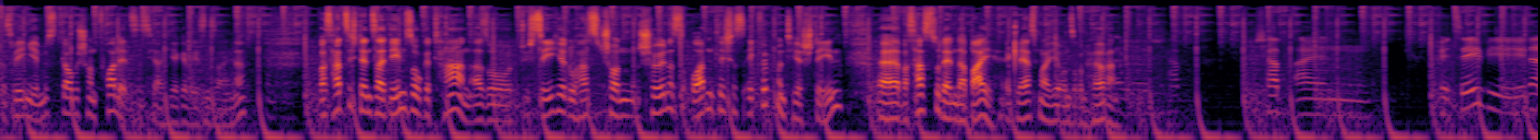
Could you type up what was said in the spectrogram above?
Deswegen, ihr müsst, glaube ich, schon vorletztes Jahr hier gewesen sein, ne? Was hat sich denn seitdem so getan? Also ich sehe hier, du hast schon schönes, ordentliches Equipment hier stehen. Äh, was hast du denn dabei? Erklär's mal hier unseren Hörern. Also ich habe hab ein PC, wie jeder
